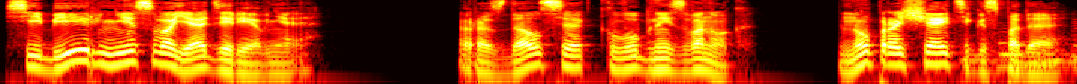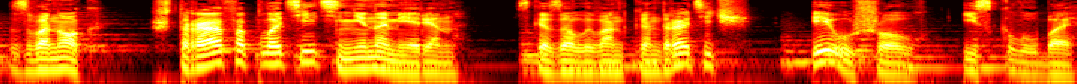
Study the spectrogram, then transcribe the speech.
Сибирь не своя деревня. Раздался клубный звонок. «Ну, прощайте, господа. Звонок. Штраф оплатить не намерен» сказал Иван Кондратич и ушел из клуба.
